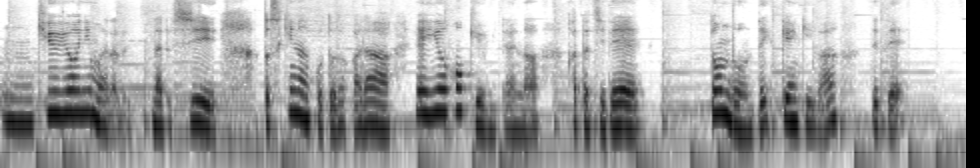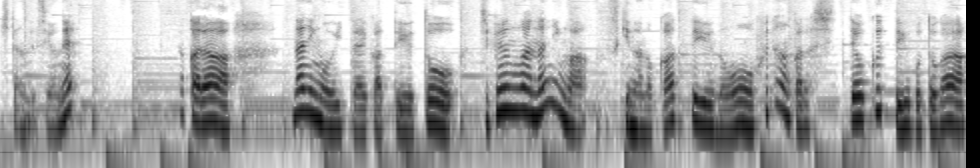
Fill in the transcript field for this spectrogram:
うん、休養にもなるなるし、あと好きなことだから栄養補給みたいな形で、どんどんで元気が出てきたんですよね。だから、何を言いたいかっていうと、自分が何が好きなのかっていうのを普段から知っておくっていうことが、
